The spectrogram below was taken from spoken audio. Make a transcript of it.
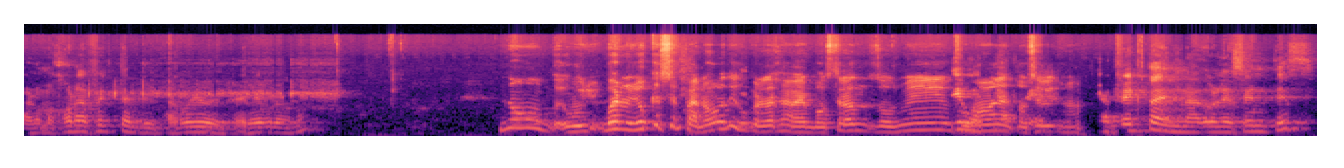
A lo mejor afecta el desarrollo del cerebro, ¿no? No, bueno, yo que sepa, ¿no? Digo, pero déjame ver, mostraron 2000, sí, ¿no? afecta en adolescentes.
